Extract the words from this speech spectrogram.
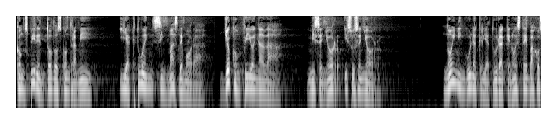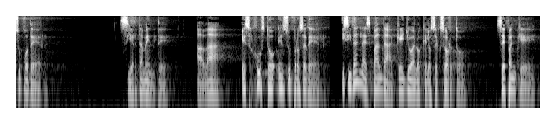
conspiren todos contra mí y actúen sin más demora. Yo confío en Alá mi Señor y su Señor. No hay ninguna criatura que no esté bajo su poder. Ciertamente Alá es justo en su proceder. Y si dan la espalda a aquello a lo que los exhorto sepan que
